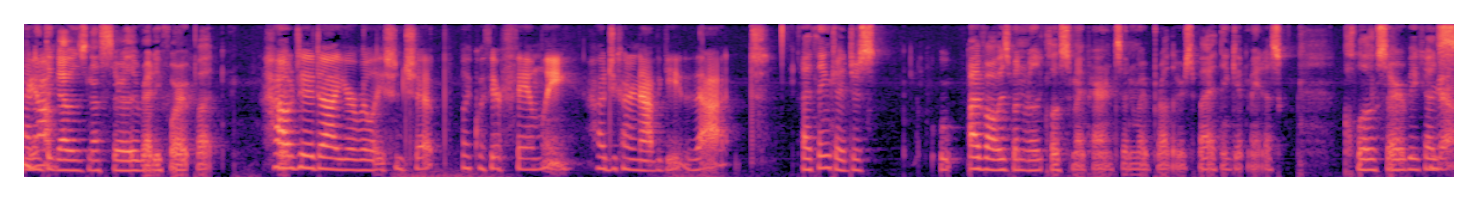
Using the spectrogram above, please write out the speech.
I Yeah. don't think I was necessarily ready for it, but How did uh, your relationship like with your family? How did you kind of navigate that? I think I just I've always been really close to my parents and my brothers, but I think it made us closer because Yeah.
